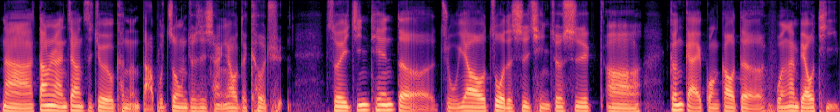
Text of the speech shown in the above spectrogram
那当然这样子就有可能打不中就是想要的客群，所以今天的主要做的事情就是啊更改广告的文案标题。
